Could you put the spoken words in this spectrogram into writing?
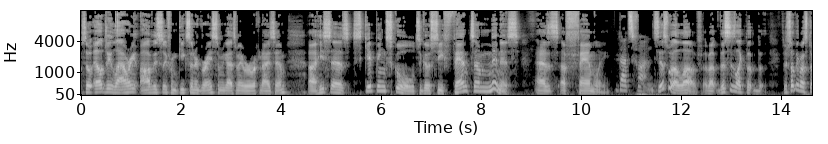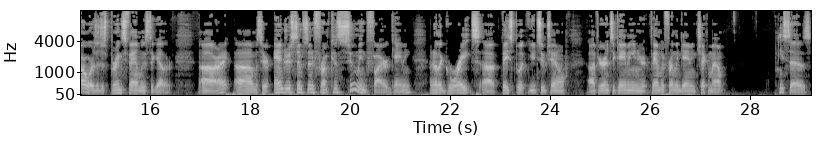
So LJ Lowry, obviously from Geeks Under Grace, some of you guys may recognize him. Uh, he says skipping school to go see Phantom Menace as a family. That's fun. See, that's what I love about this. Is like the, the there's something about Star Wars that just brings families together. All right. Um, let's see here. Andrew Simpson from Consuming Fire Gaming, another great uh, Facebook, YouTube channel. Uh, if you're into gaming and you're family friendly gaming, check him out. He says,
